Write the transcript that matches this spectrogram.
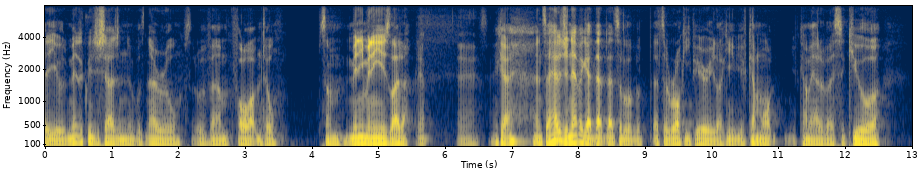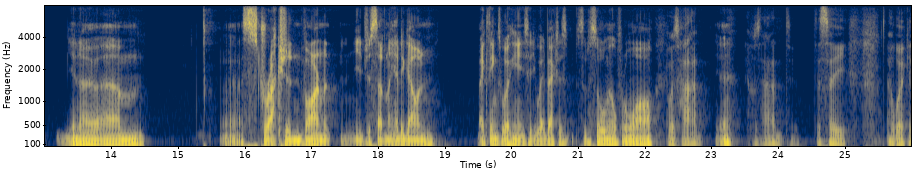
you were medically discharged, and there was no real sort of um, follow up until some many many years later. Yeah. Okay. And so, how did you navigate that? That's a little, that's a rocky period. Like you, you've come out, you've come out of a secure, you know, um, uh, structured environment, and you just suddenly had to go and make things working. And you said you went back to sort of sawmill for a while. it was hard. Yeah. It was hard to, to see a worker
